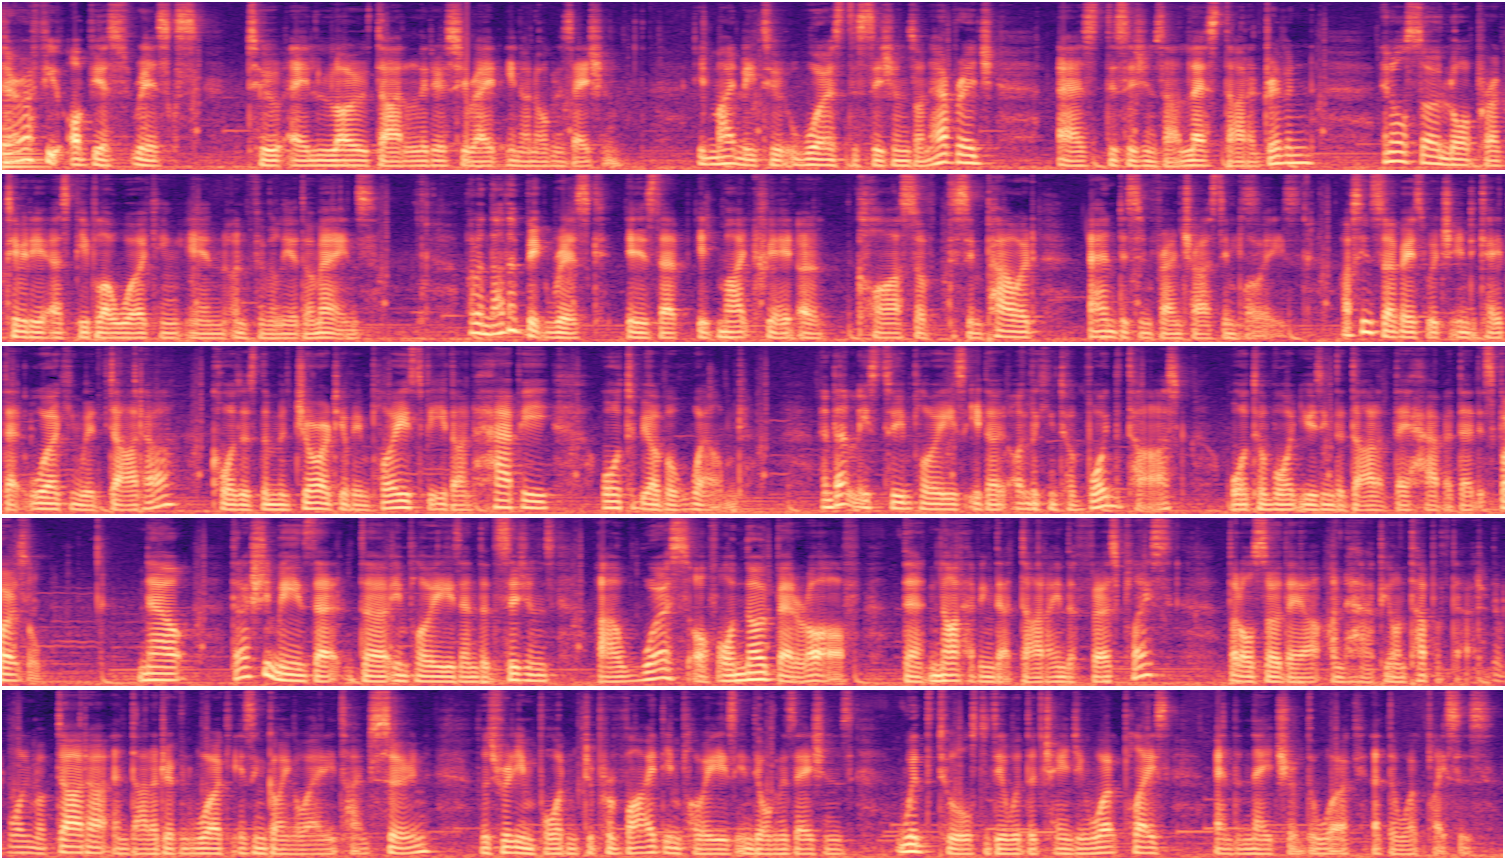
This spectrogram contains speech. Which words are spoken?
there are a few obvious risks to a low data literacy rate in an organization. It might lead to worse decisions on average, as decisions are less data driven, and also lower productivity as people are working in unfamiliar domains. But another big risk is that it might create a class of disempowered and disenfranchised employees. I've seen surveys which indicate that working with data causes the majority of employees to be either unhappy or to be overwhelmed. And that leads to employees either looking to avoid the task or to avoid using the data they have at their disposal. Now, that actually means that the employees and the decisions are worse off or no better off than not having that data in the first place, but also they are unhappy on top of that. The volume of data and data driven work isn't going away anytime soon, so it's really important to provide the employees in the organizations with the tools to deal with the changing workplace and the nature of the work at the workplaces.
